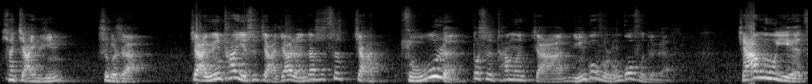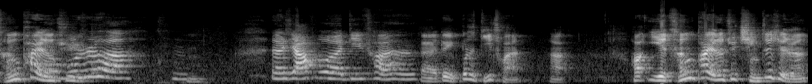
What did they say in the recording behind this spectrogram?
像贾云，是不是？贾云他也是贾家人，但是是贾族人，不是他们贾宁国府、荣国府的人。贾母也曾派人去，不是他，嗯，那贾府嫡传。哎，对，不是嫡传啊。好，也曾派人去请这些人，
